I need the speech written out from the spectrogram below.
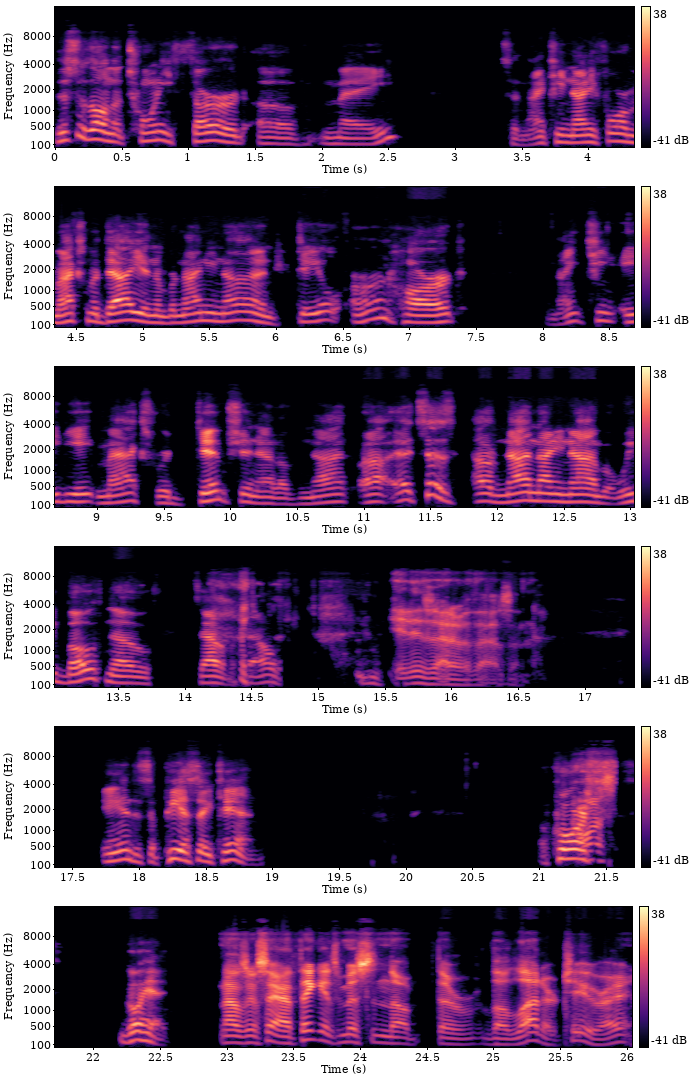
This is on the 23rd of May. It's a 1994 Maxx Medallion, number 99, Dale Earnhardt, 1988 Maxx Redemption out of nine. Uh, it says out of 999, but we both know it's out of a thousand, It is out of a thousand. and it's a PSA 10. Of course, Honest- go ahead. I was gonna say, I think it's missing the the the letter too, right?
